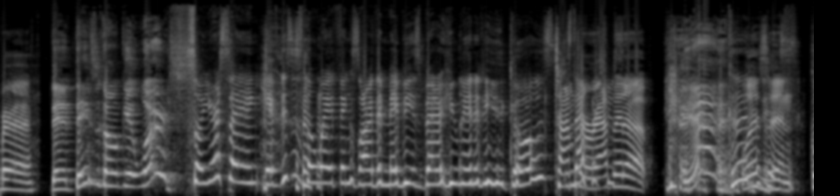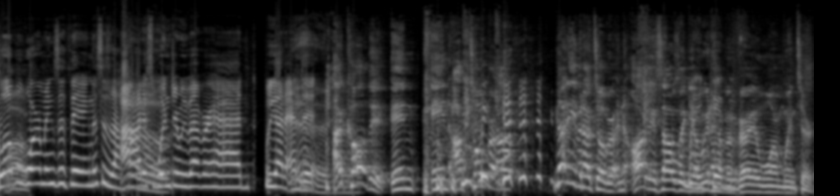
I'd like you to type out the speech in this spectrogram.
Bruh. then things are gonna get worse. So you're saying if this is the way things are, then maybe it's better humanity goes. Time to wrap it up. Yeah. Goodness. Listen, global Wow. warming's a thing. This is the hottest winter we've ever had. We got to end it. I called it in in October. I- not even October. In August, I was like, Oh "Yo, we're gonna have a very warm winter,"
